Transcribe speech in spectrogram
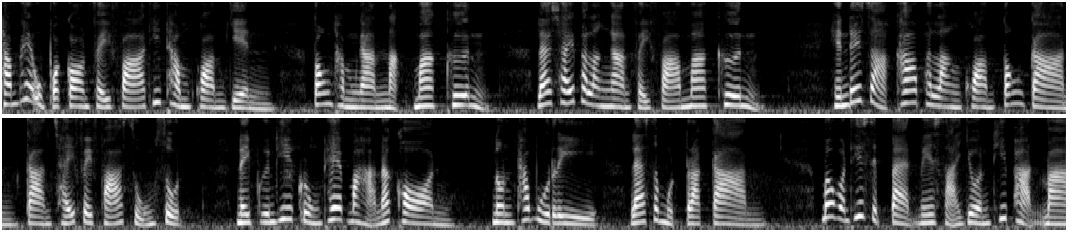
ทำให้อุปกรณ์ไฟฟ้าที่ทำความเย็นต้องทำงานหนักมากขึ้น และใช้พลังงานไฟฟ้ามากขึ้น เห็นได้จากค่าพลังความต้องการการใช้ไฟฟ้าสูงสุด ในพื้นที่กรุงเทพมหานคร นนทบุรี และสมุทรปราการ เมื่อวันที่ 18 เมษายนที่ผ่านมา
